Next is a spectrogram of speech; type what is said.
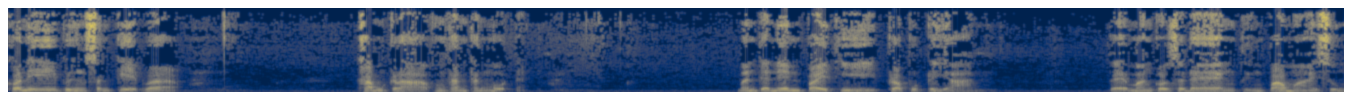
ข้อนี้พึงสังเกตว่าคำกล่าวของท่านทั้งหมดเนี่ยมันจะเน้นไปที่พระพุทธญาณ แต่มันก็แสดงถึงเป้าหมายสูง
